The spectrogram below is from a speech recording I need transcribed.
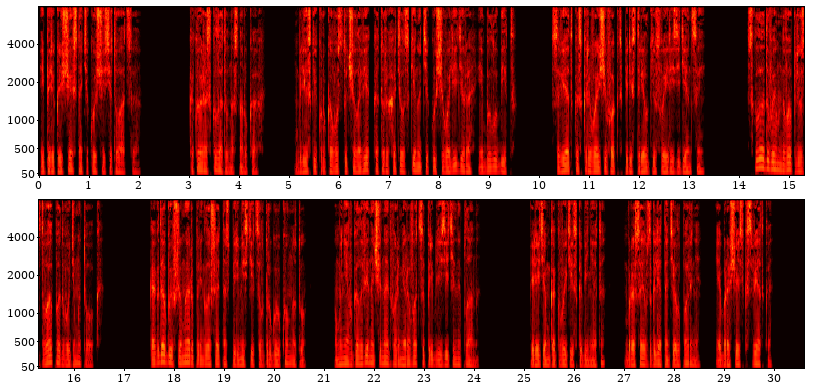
и переключаюсь на текущую ситуацию. Какой расклад у нас на руках? Близкий к руководству человек, который хотел скинуть текущего лидера и был убит. Светка, скрывающий факт перестрелки в своей резиденции. Складываем 2 плюс 2, подводим итог. Когда бывший мэр приглашает нас переместиться в другую комнату, у меня в голове начинает формироваться приблизительный план. Перед тем, как выйти из кабинета, бросаю взгляд на тело парня и обращаюсь к Светка.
